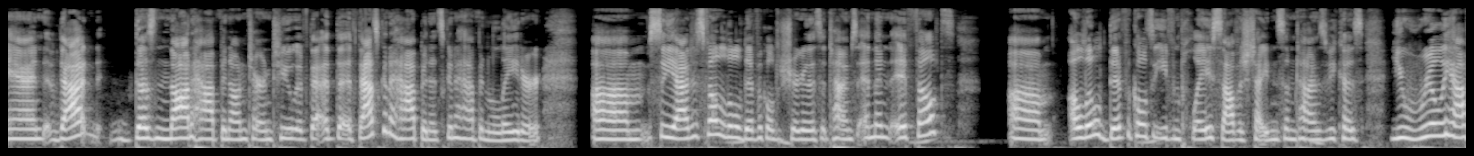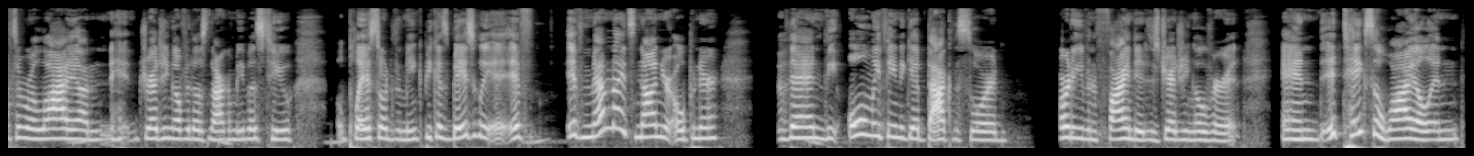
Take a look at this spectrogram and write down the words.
And that does not happen on turn two. If that if that's gonna happen, it's gonna happen later. Um, so yeah, I just felt a little difficult to trigger this at times, and then it felt um a little difficult to even play salvage titan sometimes because you really have to rely on dredging over those narcomoebas to play a sword of the meek because basically if if memnite's not in your opener then the only thing to get back the sword or to even find it is dredging over it and it takes a while and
